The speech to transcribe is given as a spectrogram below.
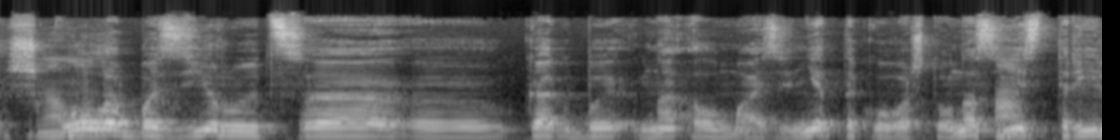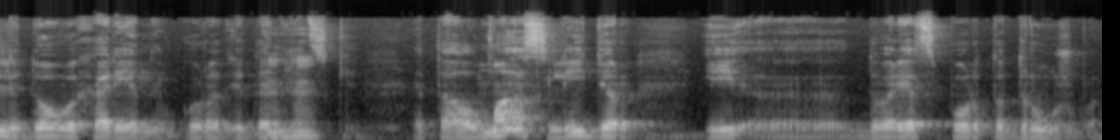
на Школа базируется э, как бы на Алмазе. Нет такого, что у нас А. есть три ледовых арены в городе Донецке. Это Алмаз, Лидер и э, Дворец спорта Дружба.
